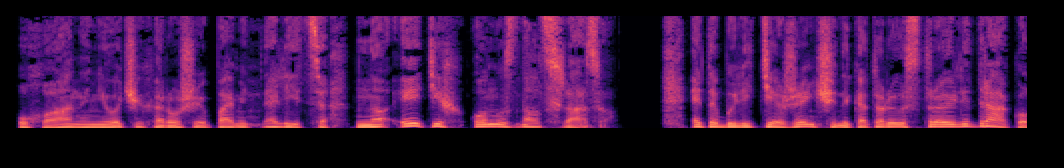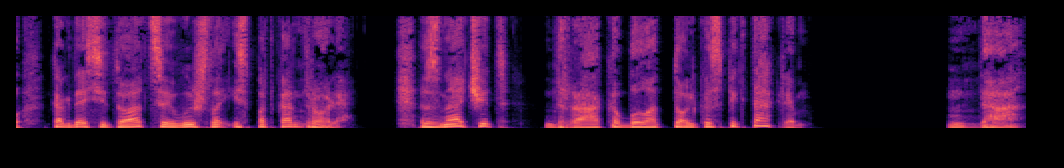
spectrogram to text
У Хуана не очень хорошая память на лица, но этих он узнал сразу. Это были те женщины, которые устроили драку, когда ситуация вышла из-под контроля. Значит, драка была только спектаклем. Да,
